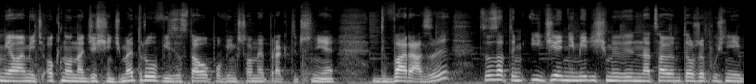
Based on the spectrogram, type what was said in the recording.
miała mieć okno na 10 metrów i zostało powiększone praktycznie dwa razy. Co za tym idzie, nie mieliśmy na całym torze później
